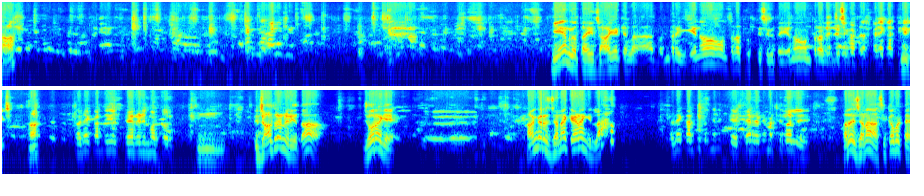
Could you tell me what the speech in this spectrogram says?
ಹಾ ಏನ್ ಗೊತ್ತಾ ಈ ಜಾಗಕ್ಕೆಲ್ಲ ಬಂದ್ರೆ ಏನೋ ಒಂಥರ ತೃಪ್ತಿ ಸಿಗುತ್ತೆ ಏನೋ ಒಂಥರ ನೆಮ್ಮದಿ ಸಿಗುತ್ತೆ. ಹ್ಮ್. ಜಾತ್ರೆ ನಡೆಯುತ್ತಾ? ಜೋರಾಗೆ? ಹಂಗಾರೆ ಜನ ಕೇಳಂಗಿಲ್ಲ? ಅದೇ ಜನ ಸಿಕ್ಕಾಬಟ್ಟೆ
